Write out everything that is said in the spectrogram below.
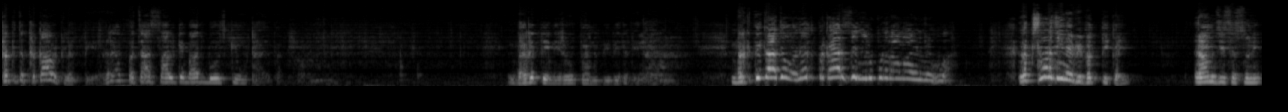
थक थकावट लगती है। अरे आप पचास साल के बाद बोझ क्यों उठाए? भक्ति निरूपण विविध विधान। भक्ति का जो अनेक प्रकार से निरूपण रामायण में हुआ लक्ष्मण जी ने भी भक्ति कही। राम जी से सुनी।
